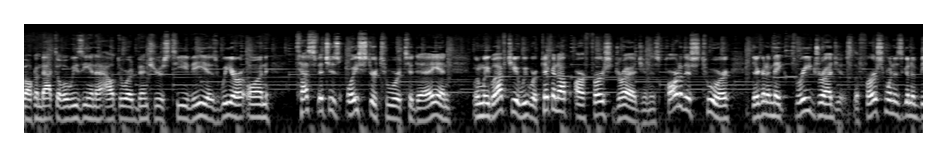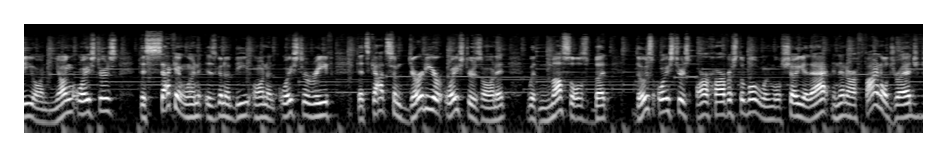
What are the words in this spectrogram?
Welcome back to Louisiana Outdoor Adventures TV as we are on Tesvich's Oyster Tour today. And when we left you, we were picking up our first dredge. And as part of this tour, they're going to make three dredges. The first one is going to be on young oysters. The second one is going to be on an oyster reef that's got some dirtier oysters on it with mussels, but those oysters are harvestable when we'll show you that. And then our final dredge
